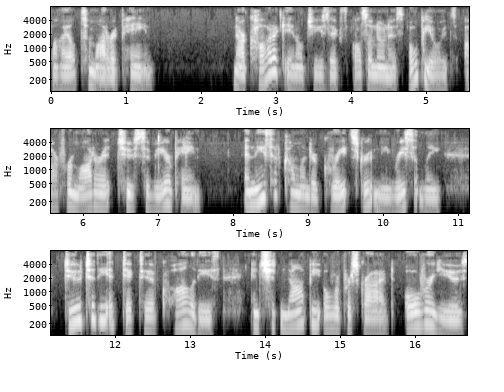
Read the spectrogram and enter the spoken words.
mild to moderate pain. Narcotic analgesics, also known as opioids, are for moderate to severe pain and these have come under great scrutiny recently due to the addictive qualities and should not be overprescribed, overused,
